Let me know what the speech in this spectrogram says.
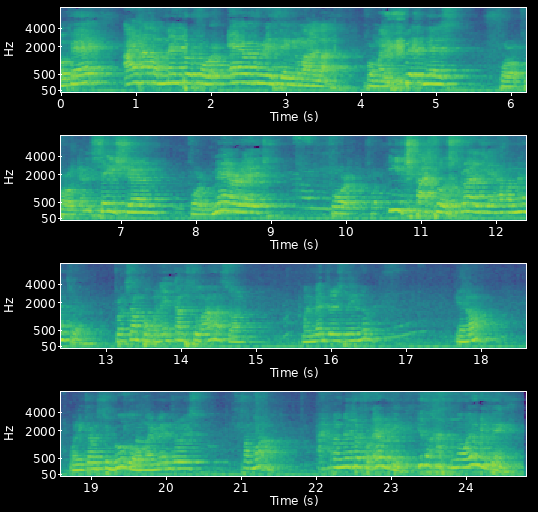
Okay? I have a mentor for everything in my life. For my fitness, for, for organization, for marriage, for, for each flow strategy, I have a mentor. For example, when it comes to Amazon, my mentor is Lu. You know? When it comes to Google, my mentor is someone. I have a mentor for everything. You don't have to know everything.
